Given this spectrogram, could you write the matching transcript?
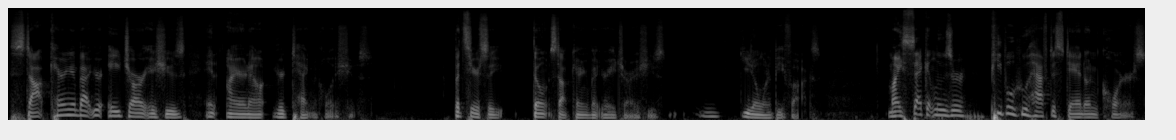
Stop caring about your HR issues and iron out your technical issues. But seriously, don't stop caring about your HR issues. You don't want to be Fox. My second loser people who have to stand on corners.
